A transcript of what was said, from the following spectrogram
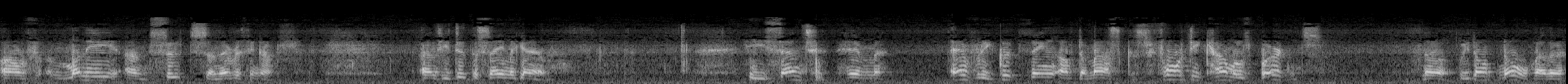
of money and suits and everything else. And he did the same again. He sent him every good thing of Damascus, 40 camels' burdens. Now, we don't know whether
